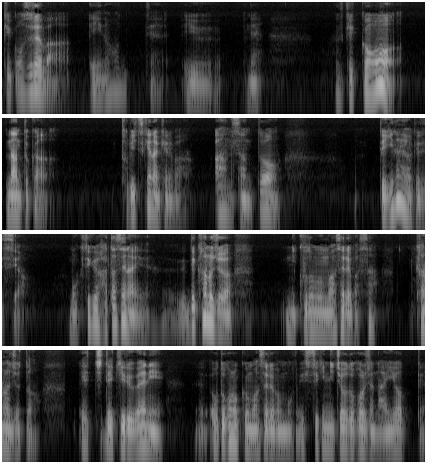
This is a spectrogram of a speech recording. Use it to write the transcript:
結婚すればいいのっていうね。結婚をなんとか取り付けなければアンさんとできないわけですよ。目的を果たせない。でで彼女に子供を産ませればさ彼女とエッチできる上に男の子産ませればもう一石二鳥どころじゃないよって。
